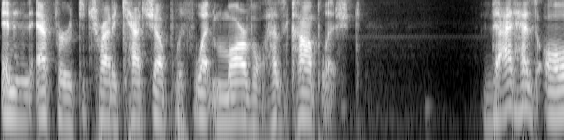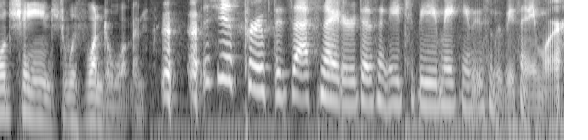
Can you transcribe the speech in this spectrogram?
in an effort to try to catch up with what Marvel has accomplished. That has all changed with Wonder Woman. This is just proof that Zack Snyder doesn't need to be making these movies anymore.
